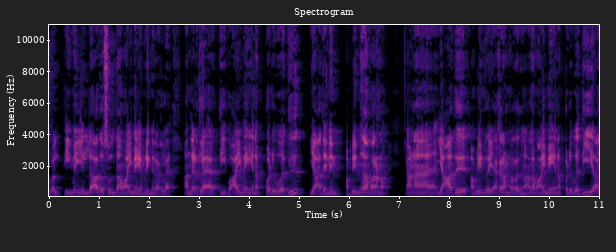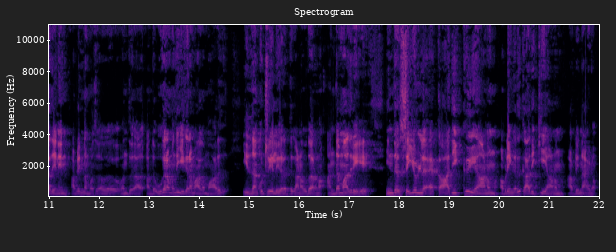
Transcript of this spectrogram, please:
சொல்லல். தீமை இல்லாத சொல் தான் வாய்மை அப்படிங்கிறார்ல. அந்த இடத்துல தீ வாய்மை எனப்படுவது யாதெனின் அப்படின்னு தான் வரணும். ஆனா யாது அப்படின்ற எகரம் வர்றதுனால வாய்மை எனப்படுவதி யாதெனின் அப்படின்னு நம்ம சொ- வந்து அந்த உகரம் வந்து இகரமாக மாறுது. இதுதான் குற்றியல் இகரத்துக்கான உதாரணம். அந்த மாதிரி இந்த செய்யுள்ள காதிக்கு யானம் அப்படிங்கிறது காதிக்கு யானம் அப்படின்னு ஆயிடும்.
